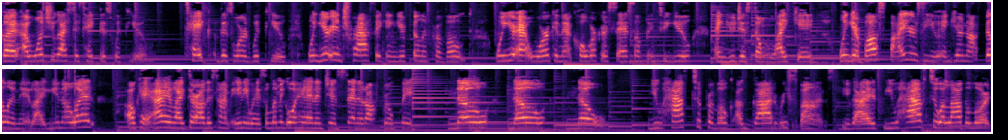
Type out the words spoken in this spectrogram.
But I want you guys to take this with you. Take this word with you. When you're in traffic and you're feeling provoked, when you're at work and that coworker says something to you and you just don't like it, when your boss fires you and you're not feeling it, like, you know what? Okay, I ain't liked her all this time anyway, so let me go ahead and just set it off real quick. No, no, no. You have to provoke a God response. You guys, you have to allow the Lord,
